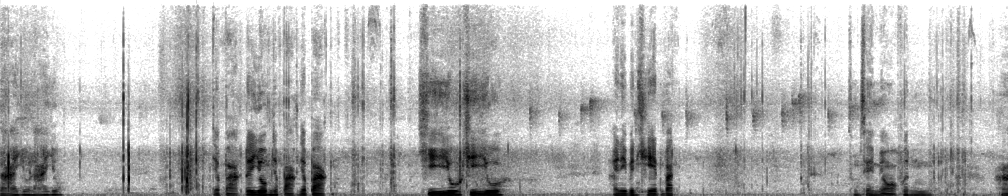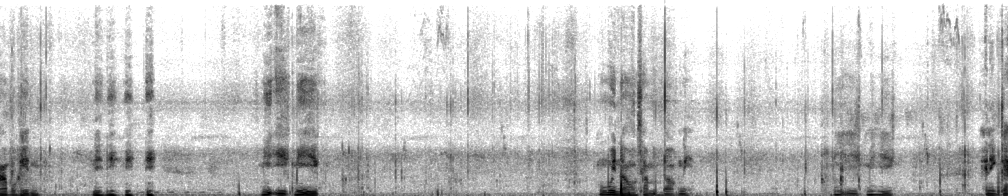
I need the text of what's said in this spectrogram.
หลายอยู่หลายอยู่อย่าปากเด้อโยมอย่าปากอย่าปาก ขี่อยู่ขี่อยู่ อันนี้เป็นเขตวัด สงสัยไม่ออกเพิ่นหาบ่เห็น นี่นี่นี่นี่มีอีกมีอีกโอ้ยเนาซ้ำดอกนี่มีอีกมีอีก อันนี้ก็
